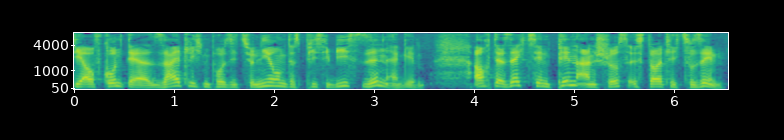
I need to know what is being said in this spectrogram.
die aufgrund der seitlichen Positionierung des PCBs Sinn ergeben. Auch der 16-Pin-Anschluss ist deutlich zu sehen.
